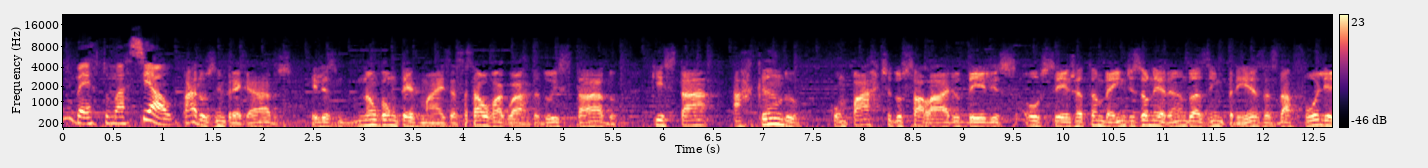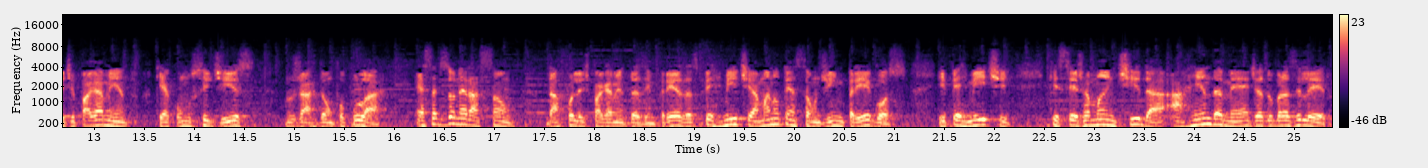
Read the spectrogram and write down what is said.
Humberto Marcial. Para os empregados, eles não vão ter mais essa salvaguarda do Estado que está arcando com parte do salário deles, ou seja, também desonerando as empresas da folha de pagamento, que é como se diz no jargão popular. Essa desoneração da folha de pagamento das empresas permite a manutenção de empregos e permite que seja mantida a renda média do brasileiro.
